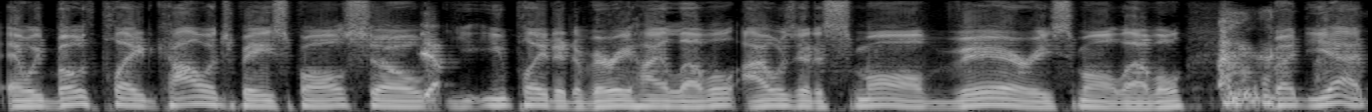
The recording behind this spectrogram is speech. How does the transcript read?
and we both played college baseball. So Yep. you played at a very high level. I was at a small, very small level, but yet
